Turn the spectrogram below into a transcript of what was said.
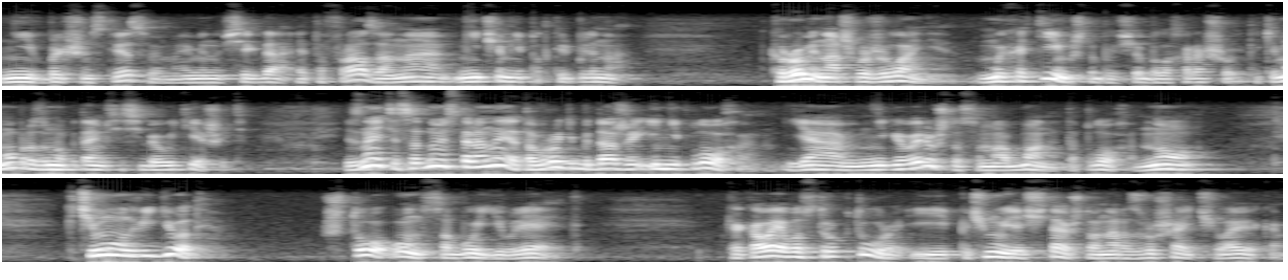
не в большинстве своем, а именно всегда, эта фраза, она ничем не подкреплена. Кроме нашего желания. Мы хотим, чтобы все было хорошо. И таким образом мы пытаемся себя утешить. И знаете, с одной стороны, это вроде бы даже и неплохо. Я не говорю, что самообман это плохо, но к чему он ведет? Что он собой являет? Какова его структура? И почему я считаю, что она разрушает человека?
